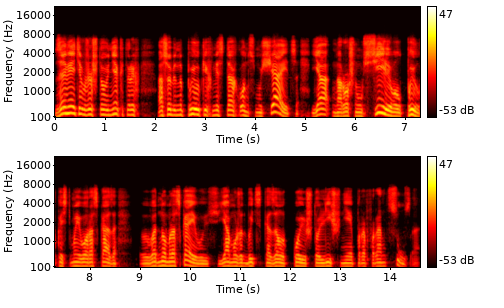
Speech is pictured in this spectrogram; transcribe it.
Заметив же, что в некоторых, особенно пылких местах он смущается, я нарочно усиливал пылкость моего рассказа. В одном раскаиваюсь, я, может быть, сказал кое-что лишнее про француза.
